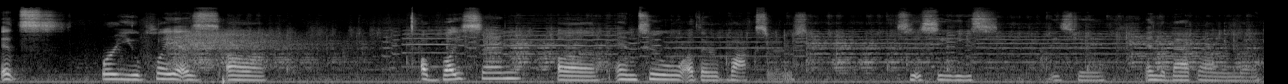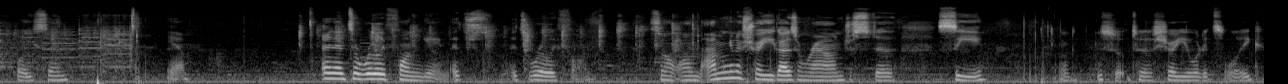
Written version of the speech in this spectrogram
it's where you play as uh, a bison uh, and two other boxers. So you see these these two in the background in the bison. Yeah and it's a really fun game. It's it's really fun. So um, I'm gonna show you guys around just to see, so, to show you what it's like.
